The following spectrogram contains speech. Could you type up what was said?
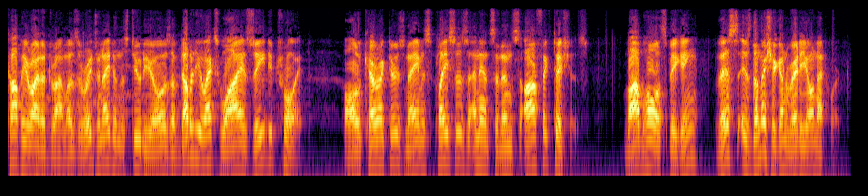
Copyrighted dramas originate in the studios of WXYZ Detroit. All characters, names, places, and incidents are fictitious. Bob Hall speaking. This is the Michigan Radio Network.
